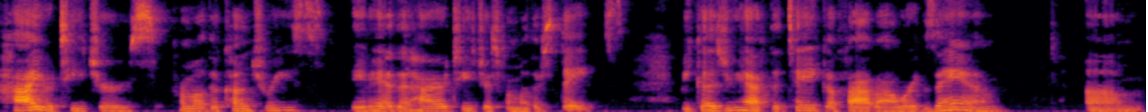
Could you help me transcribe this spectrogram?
hire teachers from other countries. They've had to hire teachers from other states because you have to take a five hour exam um,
